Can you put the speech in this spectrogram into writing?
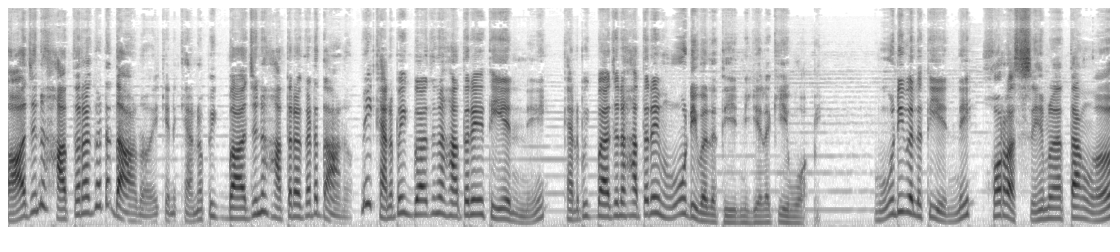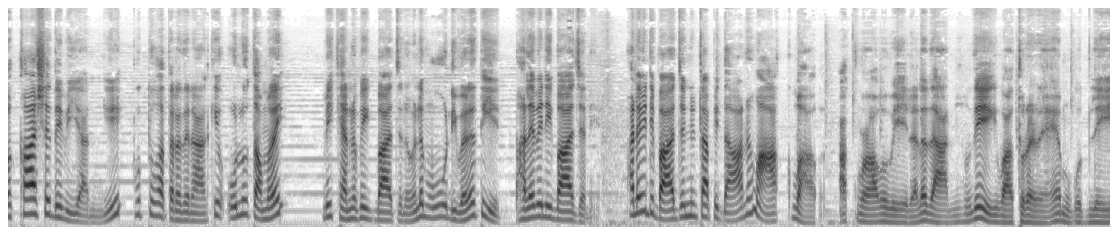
භාජන හතරකට දානවා. එකන කැනපික් භාජන හතරකට දාන මේ කැනපික් භාජන හතරේ තියෙන්නේ කැනපික් භාජන හතරේ මූඩිවල තියන්නේ කියලා කිව්ව අපි. මූඩිවල තියෙන්නේ හොරස්. එහෙමනතං ආකාශ දෙවියන්ගේ පුත්තු හතර දෙනාගේ ඔලු තමයි මේ කැනපික් භාජනවල මූඩිවල තියෙන් පලවෙනි භාජනය. පලවිටි භාජනයට අපි දානවා අක්මාව අක්මාව වේලල දාන්න හොදේ වතුරනෑ මුකුද්ලේ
